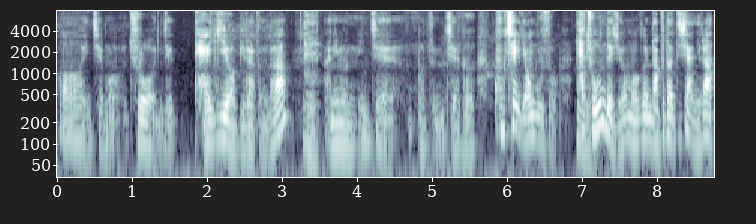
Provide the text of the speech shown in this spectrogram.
어, 이제 뭐 주로 이제 대기업이라든가 네. 아니면 이제 뭐든 이제 그 국책 연구소 다 좋은 데죠. 뭐 그건 나쁘다는 뜻이 아니라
